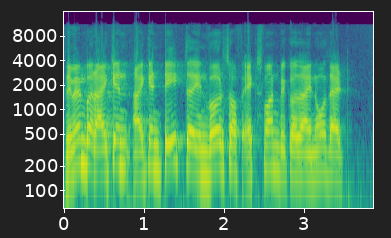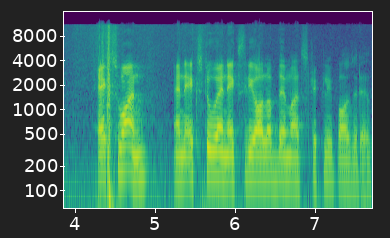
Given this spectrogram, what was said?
Remember i can i can take the inverse of x1 because i know that x1 and x2 and x3 all of them are strictly positive.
